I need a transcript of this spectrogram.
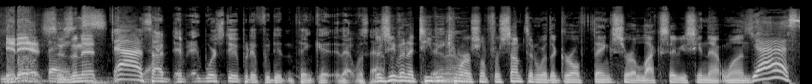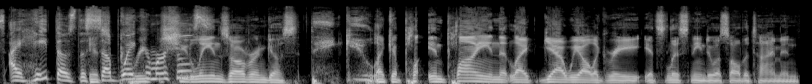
it is, thanks. isn't it? Yeah, it's not, it- it- we're stupid if we didn't think it, that was happening. There's even a TV You know? commercial for something where the girl thanks her Alexa. Have you seen that one? yes, I hate those. The It's subway creep- commercials. She leans over and goes, "Thank you," like impl- implying that, like, yeah, we all agree it's listening to us all the time and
